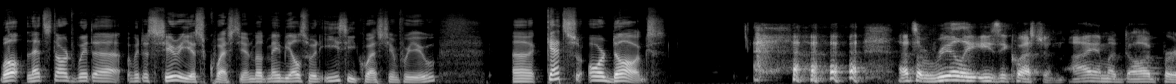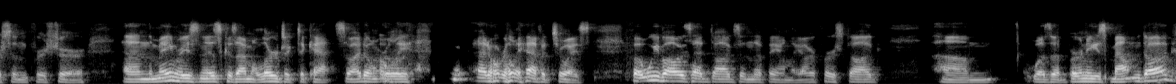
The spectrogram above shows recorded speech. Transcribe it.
Well, let's start with a with a serious question, but maybe also an easy question for you. Uh, cats or dogs? That's a really easy question. I am a dog person for sure, and the main reason is because I'm allergic to cats, so I don't oh. really, I don't really have a choice. But we've always had dogs in the family. Our first dog um, was a Bernese Mountain Dog.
